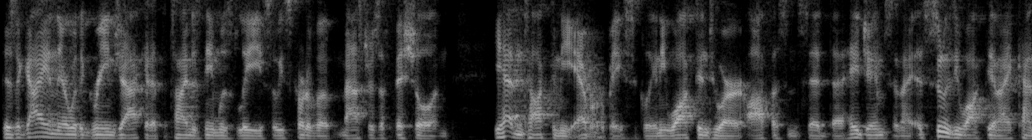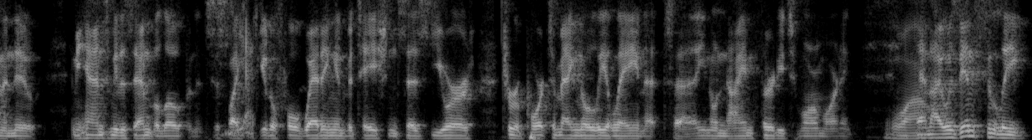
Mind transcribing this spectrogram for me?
there's a guy in there with a green jacket. At the time, his name was Lee, so he's sort of a Masters official, and he hadn't talked to me ever, basically. And he walked into our office and said, uh, "Hey, James." And I, as soon as he walked in, I kind of knew. And he hands me this envelope, and it's just like a beautiful wedding invitation. Says you're to report to Magnolia Lane at uh, you know nine thirty tomorrow morning. Wow. And I was instantly,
